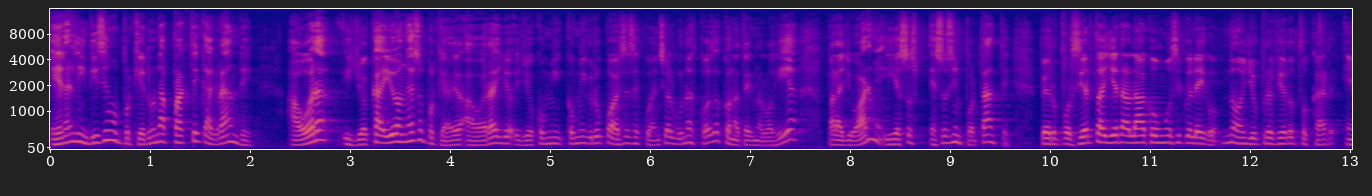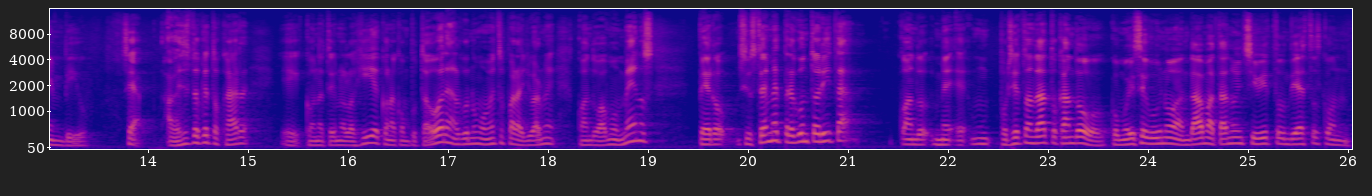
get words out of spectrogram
era lindísimo porque era una práctica grande. Ahora, y yo he caído en eso porque ahora yo, yo con, mi, con mi grupo a veces secuencio algunas cosas con la tecnología para ayudarme y eso es, eso es importante. Pero por cierto, ayer hablaba con un músico y le digo, no, yo prefiero tocar en vivo. O sea, a veces tengo que tocar eh, con la tecnología, con la computadora en algunos momentos para ayudarme cuando vamos menos. Pero si usted me pregunta ahorita, cuando, me, eh, por cierto, andaba tocando, como dice uno, andaba matando un chivito un día estos con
